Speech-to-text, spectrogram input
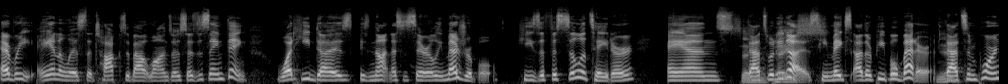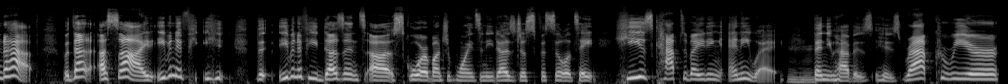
every analyst that talks about Lonzo says the same thing. What he does is not necessarily measurable. He's a facilitator. And that's the what he does. He makes other people better. That's important to have. But that aside, even if he, the, even if he doesn't uh, score a bunch of points and he does just facilitate, he is captivating anyway. Mm-hmm. Then you have his his rap career.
